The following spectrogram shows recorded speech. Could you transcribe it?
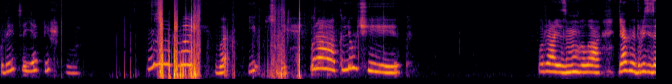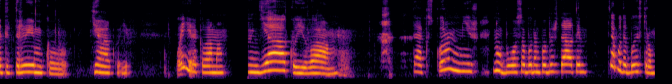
куди це я пішла? Ну, давай. Вверх і сюди. Ура, ключик! Ура, я змогла. Дякую, друзі, за підтримку. Дякую. Ой, реклама. Дякую вам. Так, скоро між ну, боса будемо побіждати. Це буде швидко.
